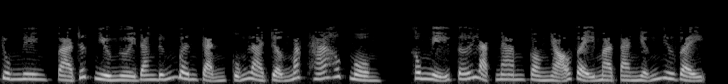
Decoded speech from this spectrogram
trung niên và rất nhiều người đang đứng bên cạnh cũng là trợn mắt há hốc mồm, không nghĩ tới Lạc Nam còn nhỏ vậy mà tàn nhẫn như vậy,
